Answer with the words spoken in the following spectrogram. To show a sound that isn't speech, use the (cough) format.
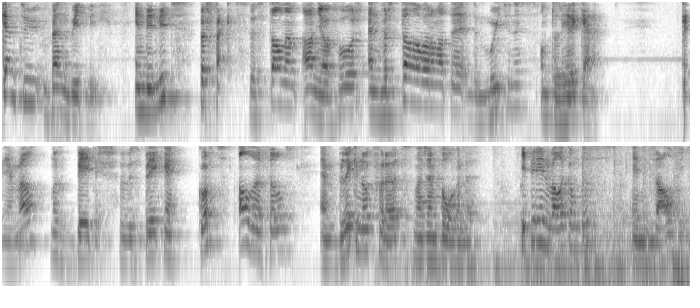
Kent u Ben Wheatley? Indien niet, perfect. We stellen hem aan jou voor en vertellen waarom dat hij de moeite is om te leren kennen. Ken je hem wel? Nog beter. We bespreken kort al zijn films en blikken ook vooruit naar zijn volgende. Iedereen welkom dus in zaal 4.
